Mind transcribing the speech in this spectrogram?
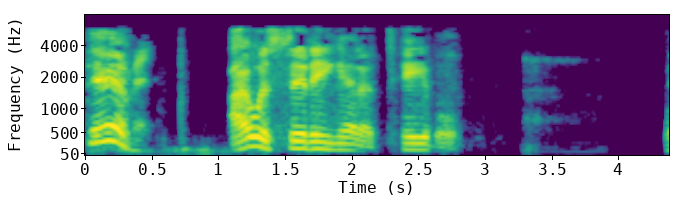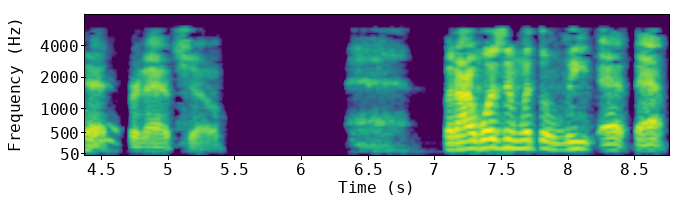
damn it. I was sitting at a table What? that, for that show. But I wasn't with elite at that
